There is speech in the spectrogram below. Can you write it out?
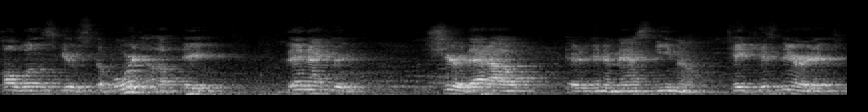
Paul Willis gives the board an update, then I could share that out in, in a mass email. Take his narrative,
